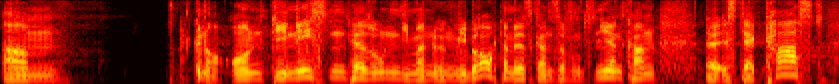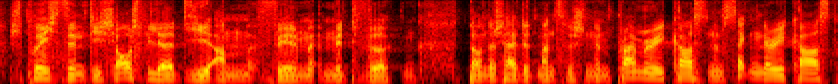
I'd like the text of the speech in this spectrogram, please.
Ähm, Genau. Und die nächsten Personen, die man irgendwie braucht, damit das Ganze funktionieren kann, äh, ist der Cast, sprich sind die Schauspieler, die am Film mitwirken. Da unterscheidet man zwischen einem Primary Cast und einem Secondary Cast.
